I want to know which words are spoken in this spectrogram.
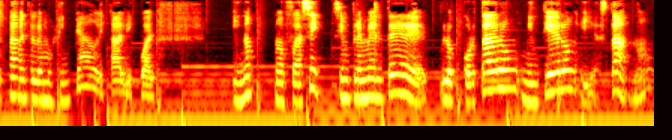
solamente lo hemos limpiado y tal y cual. Y no, no fue así. Simplemente lo cortaron, mintieron y ya está, ¿no?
